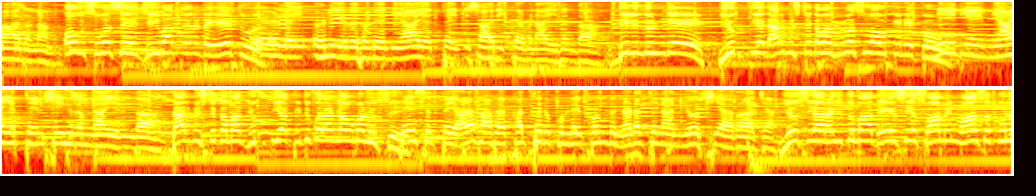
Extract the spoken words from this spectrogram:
காரணம் ஓ சுவசே ஜீவாத்வனட்ட ஏத்துவ ஏழை எளியவர்களுடைய நியாயத்தை விசாரிக்கிறவனாய் இருந்தான் දිලිඳුන්ගේ යුක්තිය ධර්මිෂ්ඨකම විමසුවව කෙනෙක් ඔව් நீதியையும் நியாயத்தையும் செய்கிறவனாய் இருந்தான் ධර්මිෂ්ඨකමත් යුක්තියත් ඉටු කරන්නව මිනිස්සේ தேசத்தை அழகாக கத்தருக்குள்ளே கொண்டு நடத்தினான் யோசியா ராஜா යොසියා රජතුමා දේශීය ස්වාමින් වහන්සේ තුල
